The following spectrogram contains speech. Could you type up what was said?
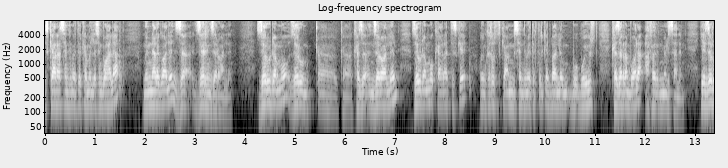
እስከ አራት ሴንቲሜትር ከመለስን በኋላ ምን እናደርገዋለን? ዘር እንዘራዋለን። ዘሩ ደግሞ ዘሩን እንዘራዋለን። ዘሩ ደግሞ ከአራት እስከ ወይም ከሶስት እስከ አምስት ሴንቲሜትር ጥልቀት ባለው ቦይ ውስጥ ከዘራን በኋላ አፈር እንመልሳለን። የዘሩ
